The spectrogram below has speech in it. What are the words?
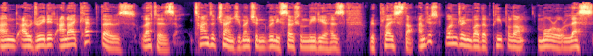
And I would read it and I kept those letters times have changed. You mentioned really social media has replaced that. I'm just wondering whether people are more or less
